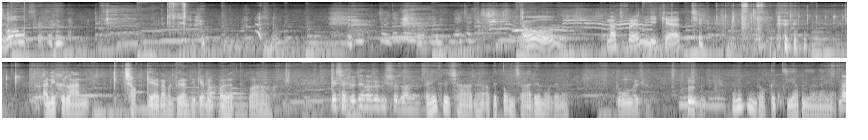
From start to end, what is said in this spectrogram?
Wow. Oh, not friendly cat อันนี้คือร้านช็อปแกนะเพื่อนๆที่แกมาเปิด ว้าว Geçen şurada eve bir söz ayır. อันนี้คือชานะฮะเอาไปต้มชาได้หมดเลยนะ Bunu ver. อันนี้เป็นดอกกระเจี๊ยบหรืออะไรอะ Na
